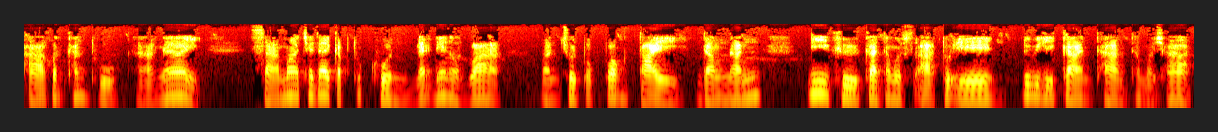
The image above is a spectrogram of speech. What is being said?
คาค่อนข้างถูกหาง่าย สามารถใช้ได้กับทุกคนและแน่นอนว่ามันช่วยปกป้องไต ดังนั้น นี่คือการทำความสะอาดตัวเองด้วยวิธีการทางธรรมชาติ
